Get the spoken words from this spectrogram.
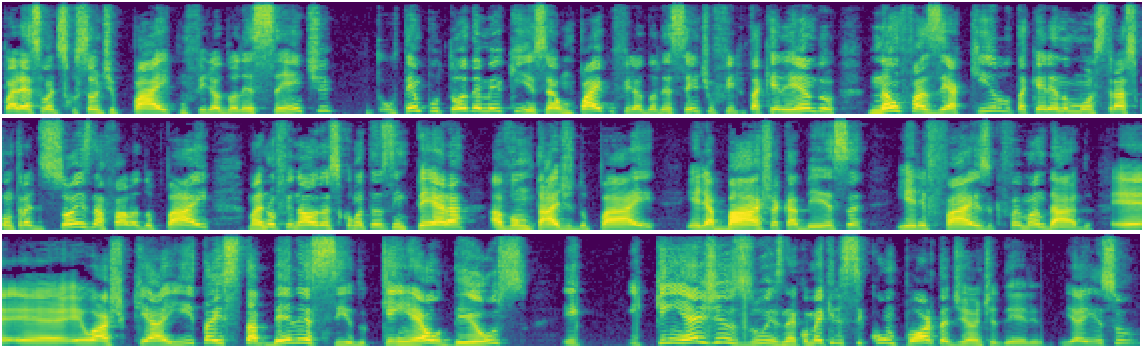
parece uma discussão de pai com filho adolescente, o tempo todo é meio que isso. É um pai com filho adolescente, o filho tá querendo não fazer aquilo, tá querendo mostrar as contradições na fala do pai, mas no final das contas impera a vontade do pai, ele abaixa a cabeça e ele faz o que foi mandado. É, é, eu acho que aí está estabelecido quem é o Deus e, e quem é Jesus, né? Como é que ele se comporta diante dele. E aí isso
